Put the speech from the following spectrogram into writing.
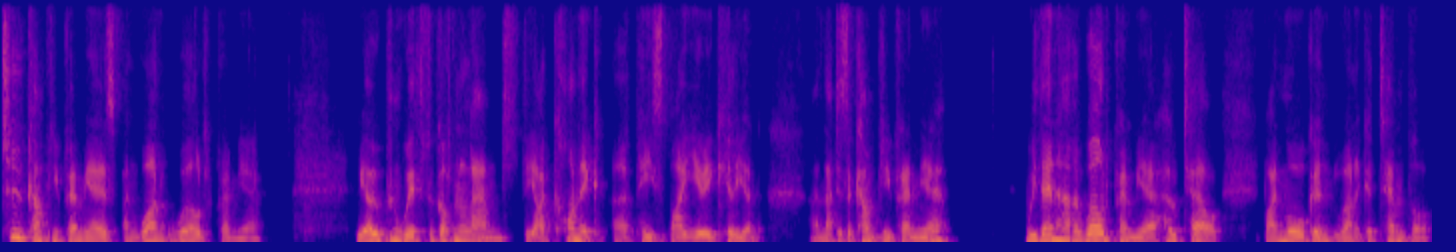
two company premieres and one world premiere. We open with Forgotten Land, the iconic uh, piece by Jiří Kylián, and that is a company premiere. We then have a world premiere, Hotel, by Morgann Runacre-Temple,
